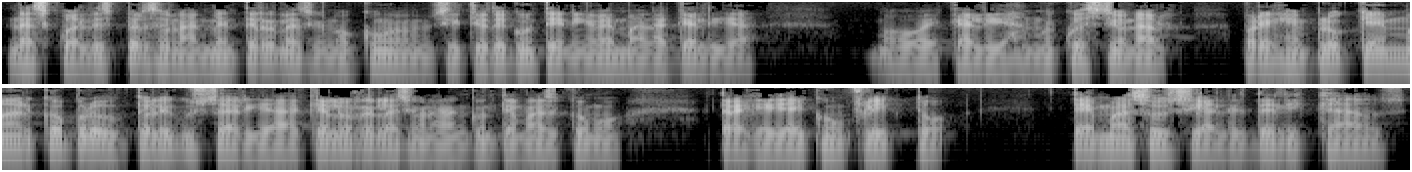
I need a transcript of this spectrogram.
las cuales personalmente relaciono con sitios de contenido de mala calidad o de calidad muy cuestionable. Por ejemplo, ¿qué marca o producto le gustaría que lo relacionaran con temas como tragedia y conflicto, temas sociales delicados,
